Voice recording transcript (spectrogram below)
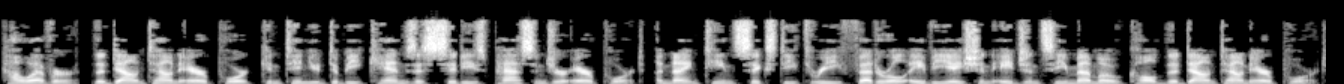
However, the downtown airport continued to be Kansas City's passenger airport. A 1963 Federal Aviation Agency memo called the downtown airport,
